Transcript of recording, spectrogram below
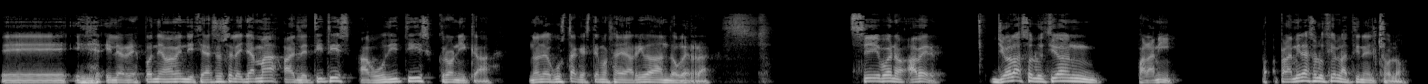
Eh, y, y, le responde a Mamen, dice, a eso se le llama atletitis aguditis crónica. No le gusta que estemos ahí arriba dando guerra. Sí, bueno, a ver, yo la solución, para mí, para mí la solución la tiene el Cholo,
